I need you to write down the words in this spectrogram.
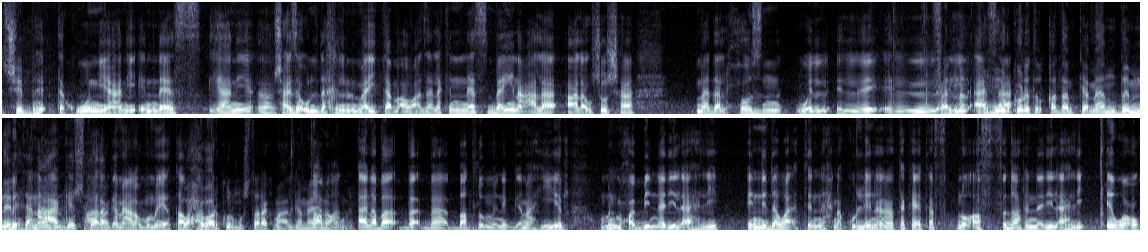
شبه تكون يعني الناس يعني مش عايز أقول داخل ميتم أو عزا لكن الناس باين على على وشوشها مدى الحزن والاسى أمور كرة القدم كمان ضمن بتنعكس على الجمعية العمومية طبعا. وحواركم المشترك مع الجمعية طبعا. العمومية. أنا ب ب بطلب من الجماهير ومن محبي النادي الأهلي إن ده وقت إن إحنا كلنا نتكاتف نقف في ظهر النادي الأهلي اوعوا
